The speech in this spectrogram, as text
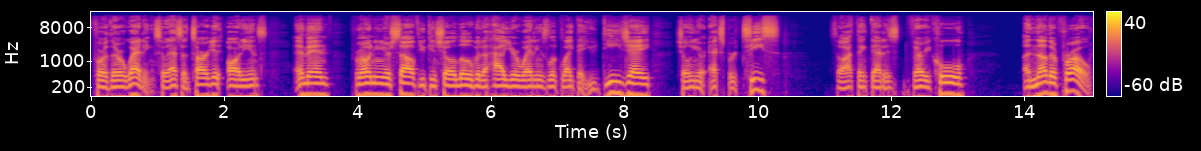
for their wedding. So that's a target audience. And then promoting yourself, you can show a little bit of how your weddings look like that you DJ, showing your expertise. So I think that is very cool. Another pro,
